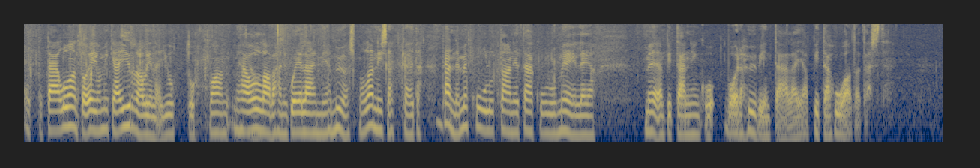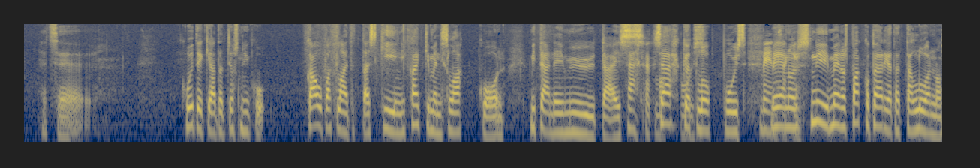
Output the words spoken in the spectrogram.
Että tämä luonto ei ole mikään irrallinen juttu, vaan mehän ollaan vähän niin kuin eläimiä myös. Me ollaan nisäkkäitä. Tänne me kuulutaan ja tämä kuuluu meille ja meidän pitää niin kuin voida hyvin täällä ja pitää huolta tästä. että se kuitenkin että jos niin kuin kaupat laitettaisiin kiinni, kaikki menisi lakkoon, mitään ei myytäisi, Sähköt sähköt loppuisi. Meidän Bensakin. olisi, niin, meidän olisi pakko pärjätä tämän luonnon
